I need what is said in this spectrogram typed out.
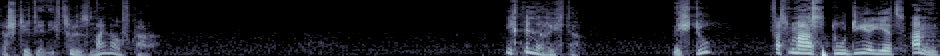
Das steht dir nicht zu, das ist meine Aufgabe. Ich bin der Richter, nicht du. Was maßt du dir jetzt an,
